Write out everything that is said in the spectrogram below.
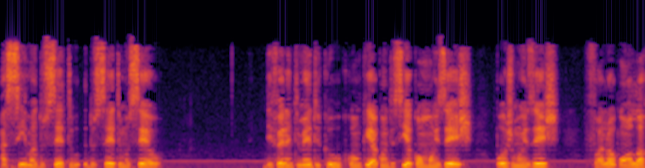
acima do sétimo, do sétimo céu. Diferentemente com o que acontecia com Moisés, pois Moisés falou com Allah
